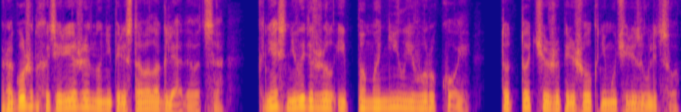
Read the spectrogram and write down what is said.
Рогожин хоть и реже, но не переставал оглядываться. Князь не выдержал и поманил его рукой. Тот тотчас же перешел к нему через улицу.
